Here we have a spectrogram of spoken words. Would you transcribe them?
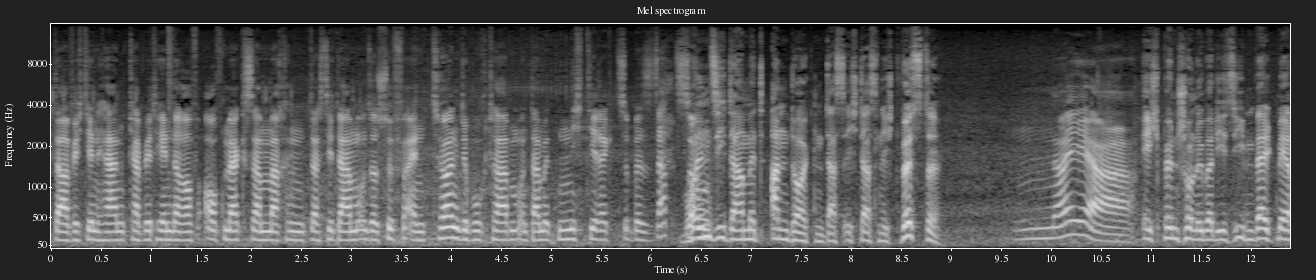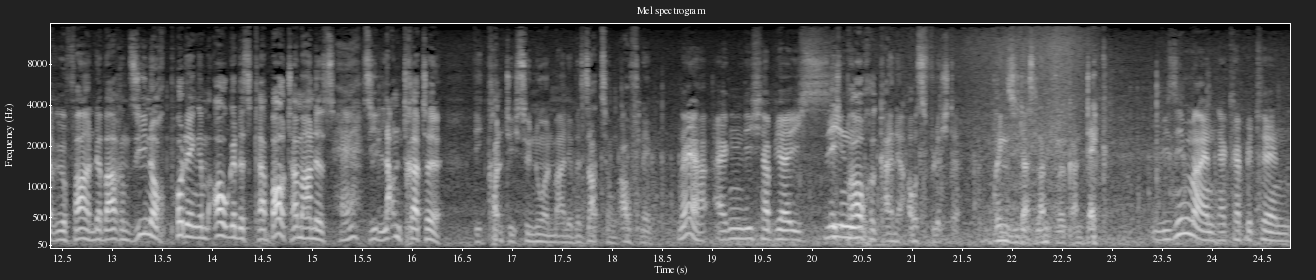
Darf ich den Herrn Kapitän darauf aufmerksam machen, dass die Damen unserer Schiffe einen Turn gebucht haben und damit nicht direkt zur Besatzung... Wollen Sie damit andeuten, dass ich das nicht wüsste? Naja... Ich bin schon über die sieben Weltmeere gefahren, da waren Sie noch Pudding im Auge des Klabautermannes. Hä? Sie Landratte! Wie konnte ich Sie nur in meine Besatzung aufnehmen? Naja, eigentlich habe ja ich Sie... Ich brauche keine Ausflüchte. Bringen Sie das Landvolk an Deck. Wie Sie meinen, Herr Kapitän.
